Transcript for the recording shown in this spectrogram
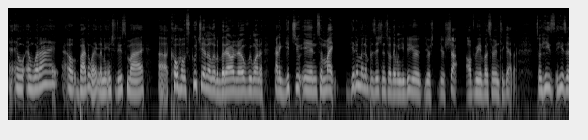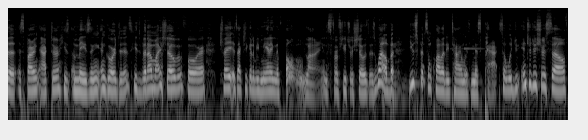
And, and what I, oh, by the way, let me introduce my uh, co-host. Scooch in a little bit. I don't know if we want to kind of get you in. So, Mike, get him in a position so that when you do your your your shot, all three of us are in together. So he's he's an aspiring actor. He's amazing and gorgeous. He's been on my show before. Trey is actually going to be manning the phone lines for future shows as well. But you spent some quality time with Miss Pat. So would you introduce yourself?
